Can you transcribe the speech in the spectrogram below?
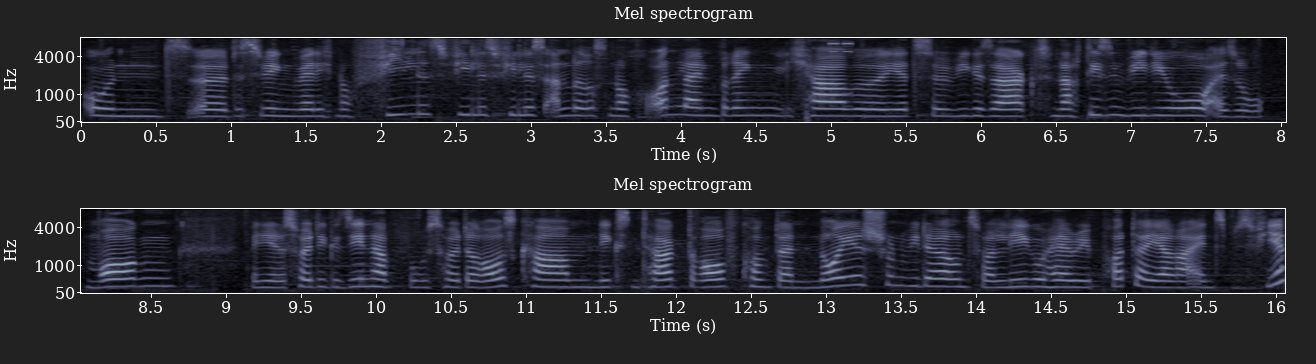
Und äh, deswegen werde ich noch vieles, vieles, vieles anderes noch online bringen. Ich habe jetzt, äh, wie gesagt, nach diesem Video, also morgen, wenn ihr das heute gesehen habt, wo es heute rauskam, nächsten Tag drauf, kommt dann Neues schon wieder. Und zwar Lego Harry Potter Jahre 1 bis 4.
